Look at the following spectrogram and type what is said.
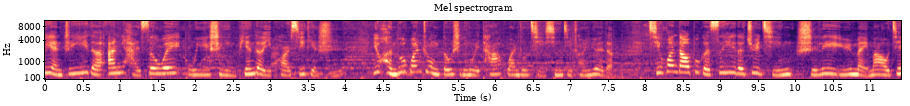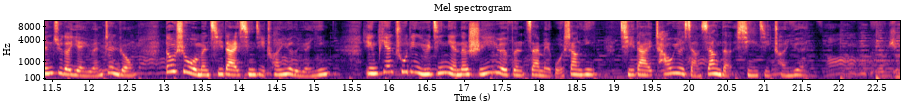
主演之一的安妮海瑟薇无疑是影片的一块吸铁石，有很多观众都是因为她关注起《星际穿越》的。奇幻到不可思议的剧情、实力与美貌兼具的演员阵容，都是我们期待《星际穿越》的原因。影片初定于今年的十一月份在美国上映，期待超越想象的《星际穿越》。人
